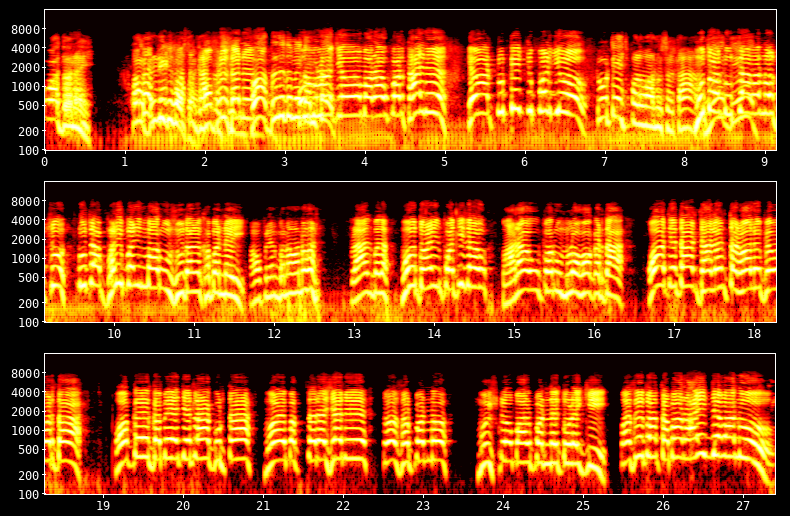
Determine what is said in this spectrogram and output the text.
વાંધો નહીં વાપર્યું છે ને? મારા ઉપર થાય ને એવા તૂટી જ પડજો. તૂટે જ પડવાનું છે તા. હું તો ડૂચાવાનો છું. ડૂચા ભરી ભરીને મારું છું તને ખબર નહીં. આવો પ્લાન બનાવવાનો પ્લાન બધા હું દોડીને પહોંચી જાઉં. મારા ઉપર હુમલો હો કરતા. હો તે તાર ઢાલન તરવાલો ફેવરતા. હો ગમે જેટલા કુર્તા મોય બખ્તર હશે ને તો સરપંચ મુછનો બાલ પણ નહીં તોડે કી. પછી તો તમારે આવી જ જવાનું.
